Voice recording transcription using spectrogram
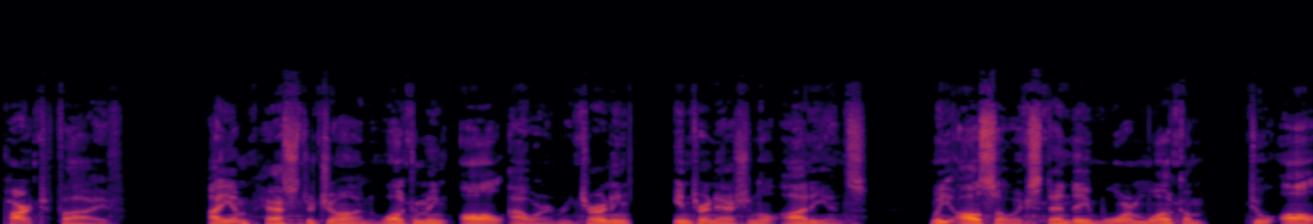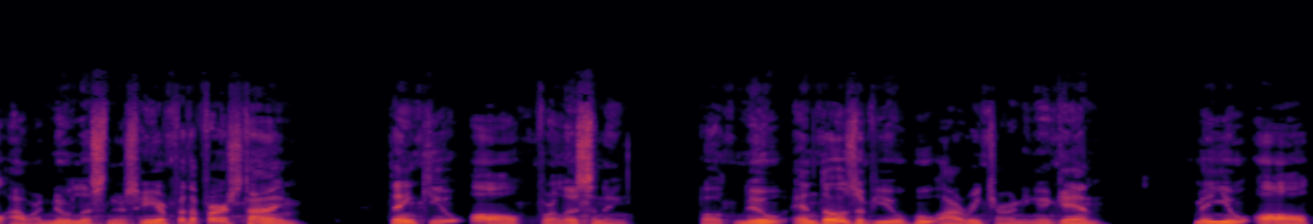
Part 5. I am Pastor John, welcoming all our returning international audience. We also extend a warm welcome to all our new listeners here for the first time. Thank you all for listening, both new and those of you who are returning again. May you all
